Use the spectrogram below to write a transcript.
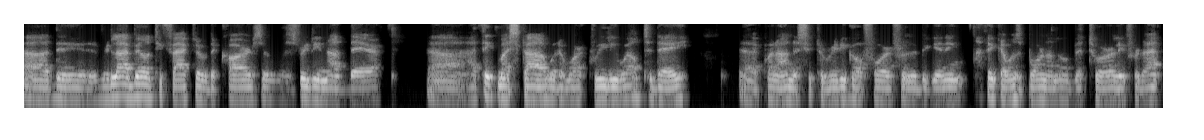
uh, the reliability factor of the cars was really not there. Uh, I think my style would have worked really well today. Uh, quite honestly, to really go for it from the beginning. I think I was born a little bit too early for that.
